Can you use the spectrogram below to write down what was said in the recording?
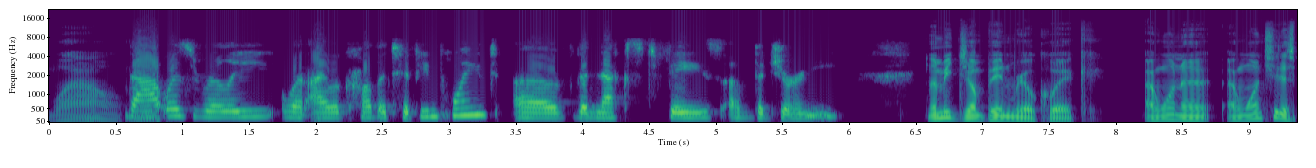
Wow. That was really what I would call the tipping point of the next phase of the journey. Let me jump in real quick. I want to I want you to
